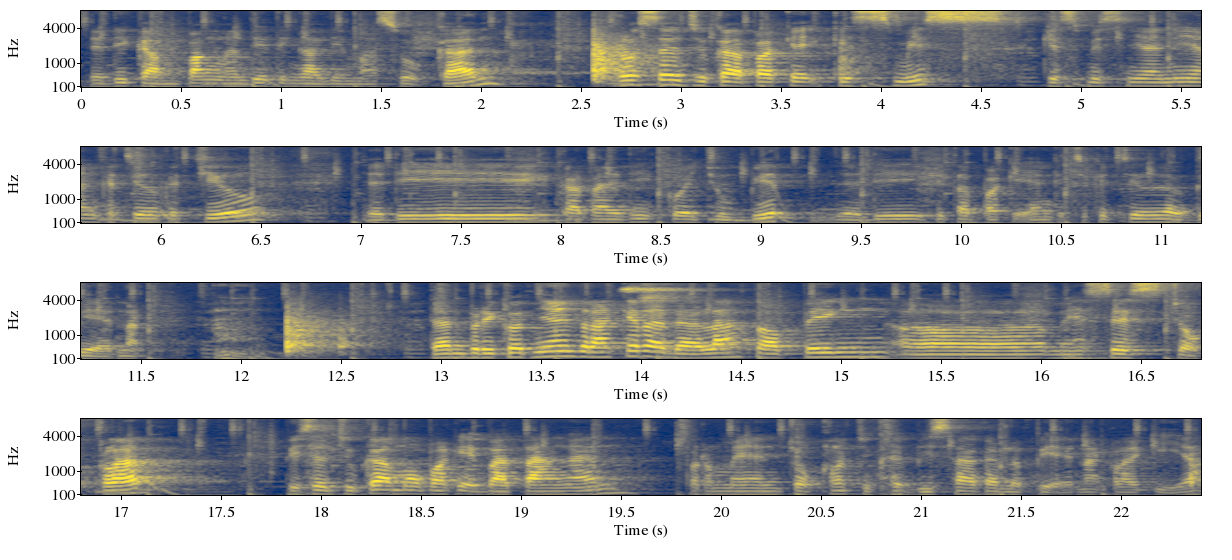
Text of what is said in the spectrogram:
Jadi gampang nanti tinggal dimasukkan. Terus saya juga pakai kismis. Kismisnya ini yang kecil-kecil jadi karena ini kue cubit jadi kita pakai yang kecil-kecil lebih enak. Dan berikutnya yang terakhir adalah topping uh, meses coklat. Bisa juga mau pakai batangan permen coklat juga bisa akan lebih enak lagi ya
